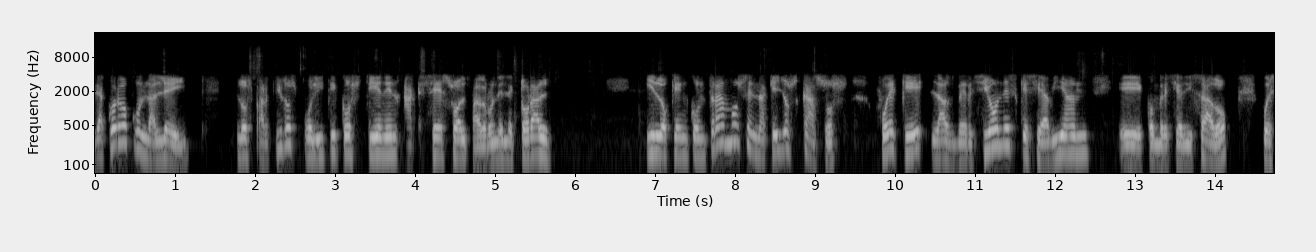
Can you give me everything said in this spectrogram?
de acuerdo con la ley, los partidos políticos tienen acceso al padrón electoral. Y lo que encontramos en aquellos casos fue que las versiones que se habían eh, comercializado, pues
